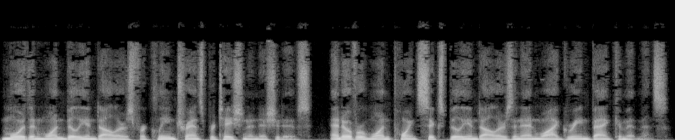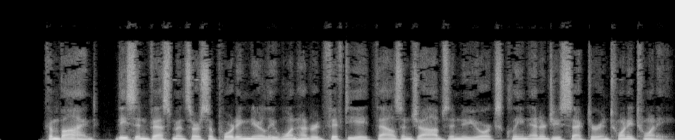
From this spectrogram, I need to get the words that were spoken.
more than $1 billion for clean transportation initiatives, and over $1.6 billion in NY Green Bank commitments. Combined, these investments are supporting nearly 158,000 jobs in New York's clean energy sector in 2020,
